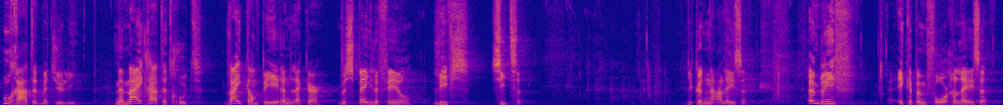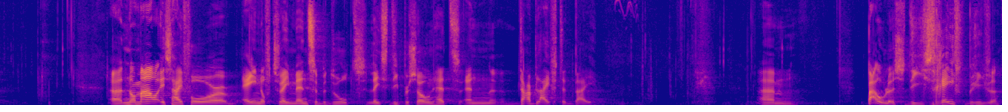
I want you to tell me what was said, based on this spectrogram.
hoe gaat het met jullie? Met mij gaat het goed. Wij kamperen lekker, we spelen veel, liefs ziet ze. Je kunt nalezen. Een brief, ik heb hem voorgelezen. Uh, normaal is hij voor één of twee mensen bedoeld. Leest die persoon het en uh, daar blijft het bij. Um, Paulus die schreef brieven.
